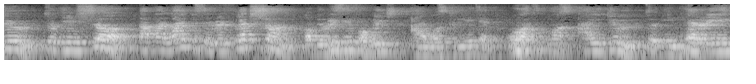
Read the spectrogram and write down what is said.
do to ensure that my life is a reflection of the reason for which I was created? What must I do to inherit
